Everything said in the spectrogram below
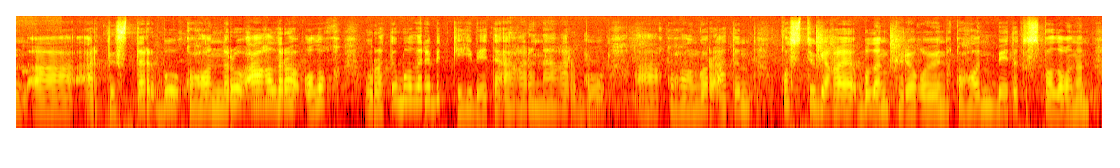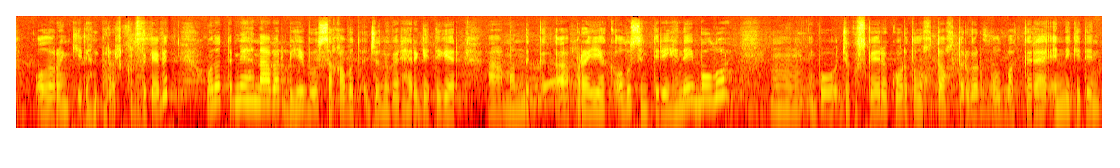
артисттар бу кохоннору агалара олох ураты болары бит кеһи бете агарынагар бу кохонгор атын кос түгәгә булан көрөгөн кохон бете туспалонун олорун кирен барар күрдүк бит. Оны темехна бар бии бу сакабыт жонугар хергетигер мандык проект олус интерехне болу. Бу жокускай рекордлыктоктургар болбаккара энникитин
